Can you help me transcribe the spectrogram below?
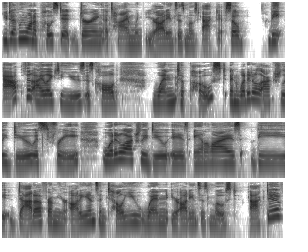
you definitely want to post it during a time when your audience is most active. So the app that I like to use is called when to post and what it'll actually do it's free. What it'll actually do is analyze the data from your audience and tell you when your audience is most active.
